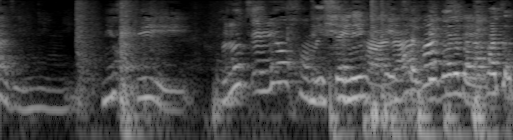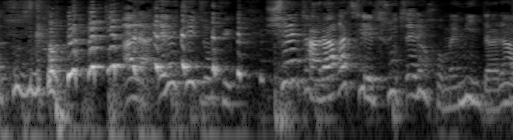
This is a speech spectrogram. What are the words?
არის ნინი. მიხვდი? რო წერეო ხომ ისე მიმკითხები და რაღაცა ცუც გა არა, ერთი წუთი. შენთან რაღაცეებს რო წერენ ხოლმე, მინდა რა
